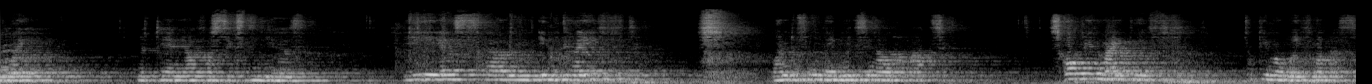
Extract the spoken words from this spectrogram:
boy Nathaniel for 16 years. He has um, engraved wonderful memories in our hearts. Scorpion might have took him away from us,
